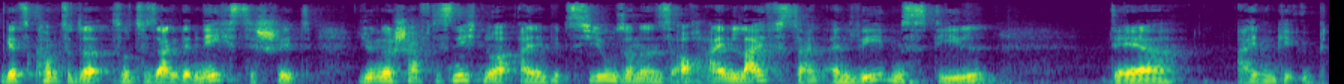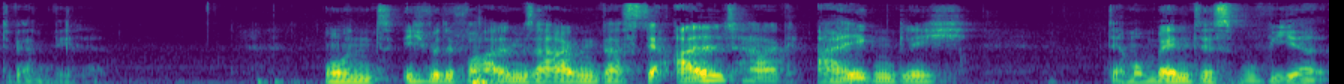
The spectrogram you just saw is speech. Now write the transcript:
jetzt kommt sozusagen der nächste Schritt. Jüngerschaft ist nicht nur eine Beziehung, sondern es ist auch ein Lifestyle, ein Lebensstil, der eingeübt werden will. Und ich würde vor allem sagen, dass der Alltag eigentlich der Moment ist, wo wir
